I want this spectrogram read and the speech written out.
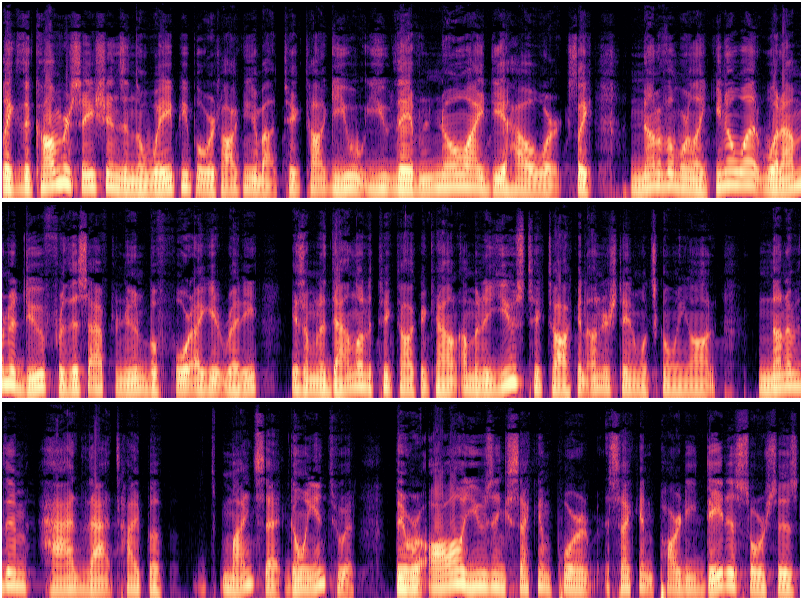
Like the conversations and the way people were talking about TikTok, you you they have no idea how it works. Like none of them were like, "You know what? What I'm going to do for this afternoon before I get ready is I'm going to download a TikTok account. I'm going to use TikTok and understand what's going on." None of them had that type of mindset going into it. They were all using second port, second party data sources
